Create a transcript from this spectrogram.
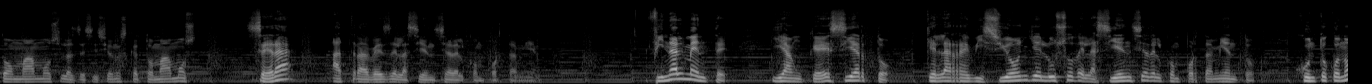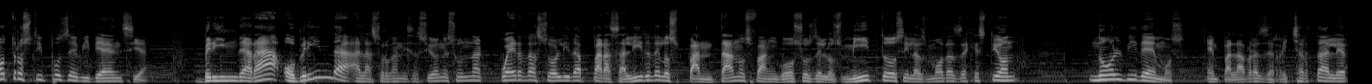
tomamos las decisiones que tomamos, será a través de la ciencia del comportamiento. Finalmente, y aunque es cierto que la revisión y el uso de la ciencia del comportamiento, junto con otros tipos de evidencia, brindará o brinda a las organizaciones una cuerda sólida para salir de los pantanos fangosos de los mitos y las modas de gestión, no olvidemos, en palabras de Richard Thaler,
